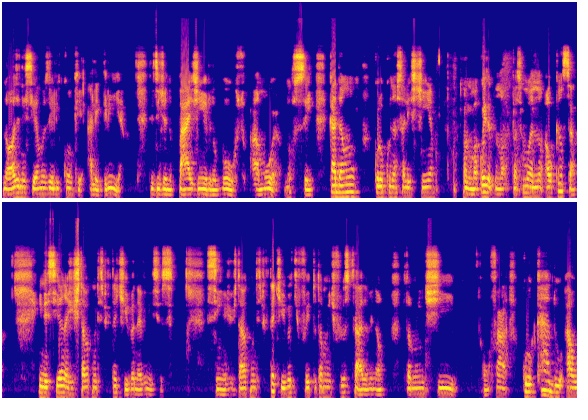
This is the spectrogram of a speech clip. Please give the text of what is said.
Nós iniciamos ele com que? Alegria, desejando paz, dinheiro no bolso, amor, não sei. Cada um colocou na sua listinha alguma coisa para o próximo ano alcançar. E nesse ano a gente estava com muita expectativa, né, Vinícius? Sim, a gente estava com muita expectativa que foi totalmente frustrada, não? Totalmente, como fala, colocado ao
